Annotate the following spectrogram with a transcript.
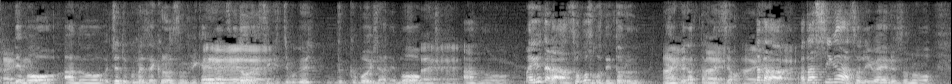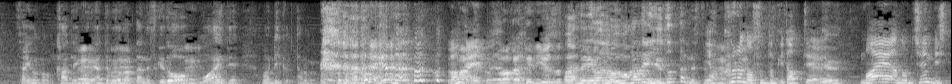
ーでも、あのちょっとごめんなさいクロノスの振り返りなんですけど、ええ。スケッチブックブックボイジャーでも、ええ。あのまあ、言うたらそこそこ出とる役だったんですよ、はいはいだから、はい私がそのいわゆるその最後のカーテンコールやってもよかったんですけど、ええもうあえて、まあ、リク頼む。若い子に。まあ若手に譲って。若手に譲ったんですよ。いやクロノスの時だっていや。前あの準備し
